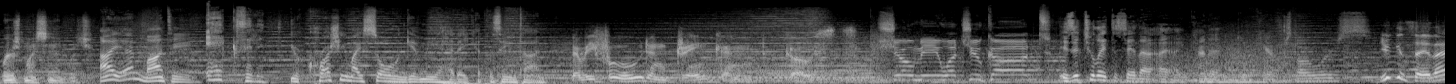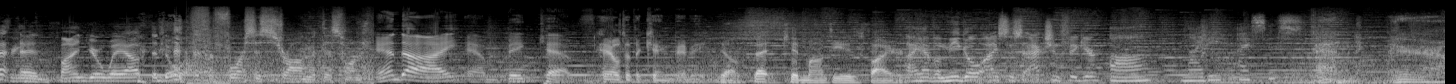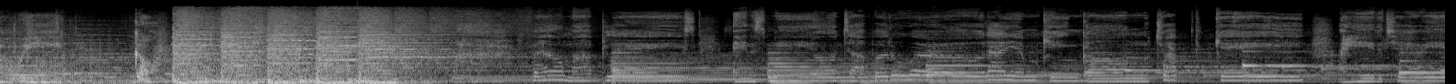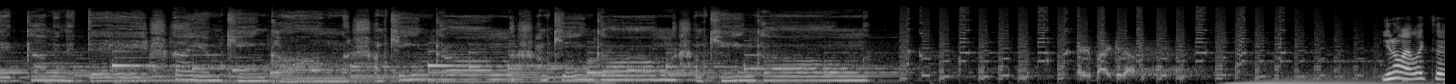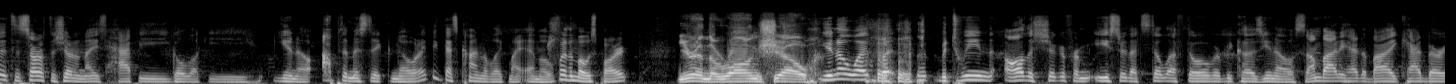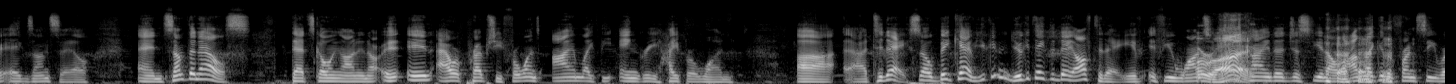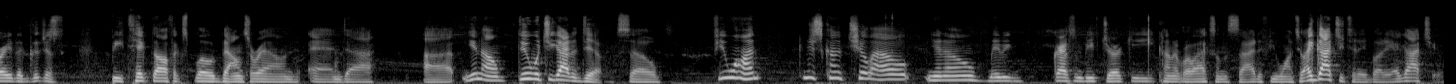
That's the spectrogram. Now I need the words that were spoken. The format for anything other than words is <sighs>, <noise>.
Where's my sandwich? I am Monty. Excellent. You're crushing my soul and giving me a headache at the same time. There'll be food and drink and ghosts. Show me what you got. Is it too late to say that I, I kind of don't care for Star Wars? You can say that and find your way out the door. <laughs> the force is strong with this one. And I am Big Kev. Hail to the king, baby. Yo, that kid Monty is fired. I have a Mego Isis action figure. Ah, mighty Isis. And here we go. You know, I like to, to start off the show on a nice, happy go lucky, you know, optimistic note. I think that's kind of like my MO for the most part. You're in the wrong show. You know what? But, <laughs> but between all the sugar from Easter that's still left over because, you know, somebody had to buy Cadbury eggs on sale and something else that's going on in our in, in our prep sheet. For once, I'm like the angry hyper one uh, uh today. So Big Kev, you can you can take the day off today if, if you want All to. right. Kind of just, you know, I'm like in the front seat ready to just be ticked off, explode, bounce around and uh uh you know, do what you got to do. So if you want, you can just kind of chill out, you know, maybe grab some beef jerky, kind of relax on the side if you want to. I got you today, buddy. I got you.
